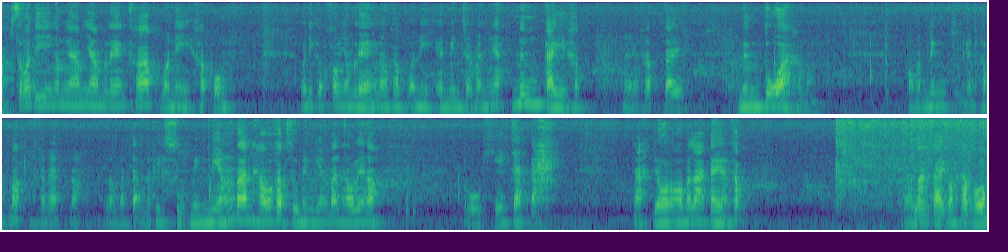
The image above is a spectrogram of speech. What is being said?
ครับสวัสดีงามๆยำแรงครับวันนี้ครับผมวันนี้กับข้าวยำแรงเนาะครับวันนี้แอดมินจะมาเนี่ยนึ่งไก่ครับนี่ครับไก่หนึ่งตัวครับผมเอามานึ่งกินกันครับเนาะขนาดเนาะเรามาตำน้ำพริกสูตรเมียงเมียงบ้านเฮาครับสูตรเมียงเมียงบ้านเฮาเลยเนาะโอเคจัดไปนะเดี๋ยวเอามาล่างไก่กันครับล่างไก่ก่อนครับผม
